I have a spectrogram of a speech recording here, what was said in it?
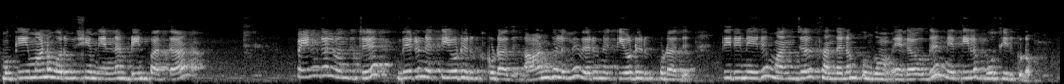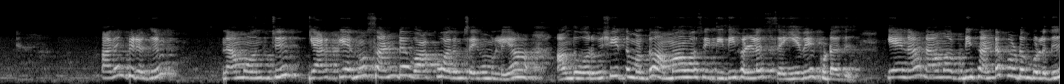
முக்கியமான ஒரு விஷயம் என்ன அப்படின்னு பார்த்தா பெண்கள் வந்துட்டு வெறும் நெத்தியோடு இருக்கக்கூடாது. ஆண்களுமே வெறும் நெத்தியோடு இருக்கக்கூடாது. திருநீர் மஞ்சள் சந்தனம் குங்குமம் ஏதாவது நெத்தியில் பூசியிருக்கணும். அதன் பிறகு நாம் வந்துட்டு யாருக்கையாதும் சண்டை வாக்குவாதம் செய்வோம் இல்லையா? அந்த ஒரு விஷயத்தை மட்டும் அமாவாசை திதிகளில் செய்யவே கூடாது. ஏன்னா நாம் அப்படி சண்டை போடும் பொழுது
